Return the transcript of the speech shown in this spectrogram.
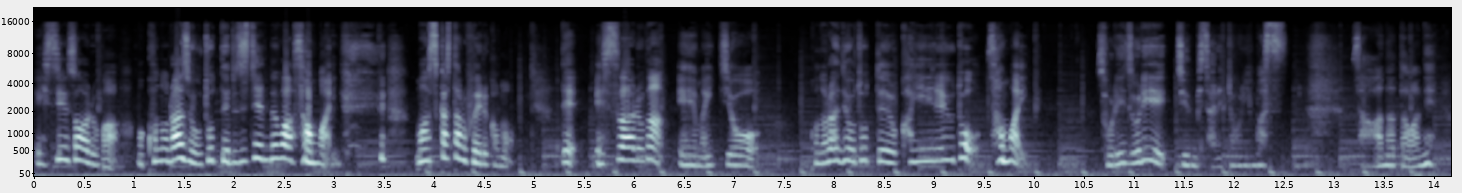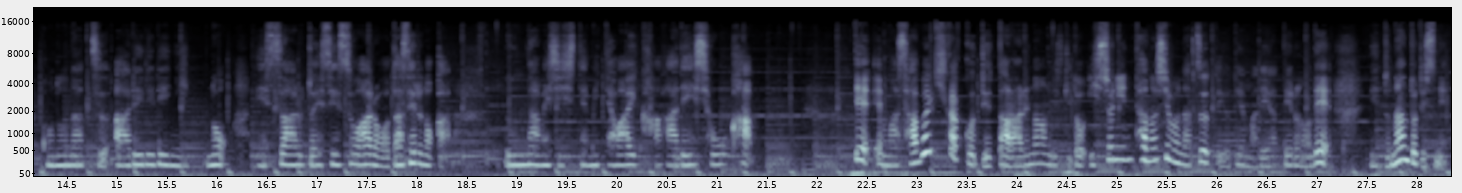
SSR が、まこのラジオを撮ってる時点では3枚。もしかしたら増えるかも。で、SR が、えーまあ一応、このラジオを撮ってる限りで言うと3枚。それぞれ準備されております。さあ、あなたはね、この夏、アレレレニの SR と SSR を出せるのか、運試ししてみてはいかがでしょうか。で、えまあ、サブ企画って言ったらあれなんですけど、一緒に楽しむ夏っていうテーマでやっているので、えっと、なんとですね、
